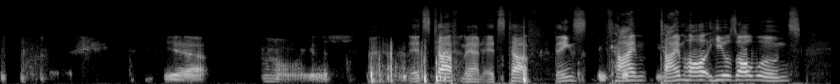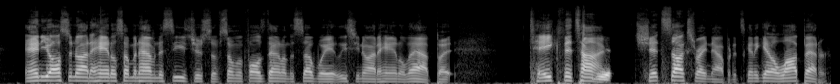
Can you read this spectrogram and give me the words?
yeah. Oh my goodness. It's tough, man. It's tough. Things time time heals all wounds, and you also know how to handle someone having a seizure. So if someone falls down on the subway, at least you know how to handle that. But take the time. Yeah. Shit sucks right now, but it's gonna get a lot better.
